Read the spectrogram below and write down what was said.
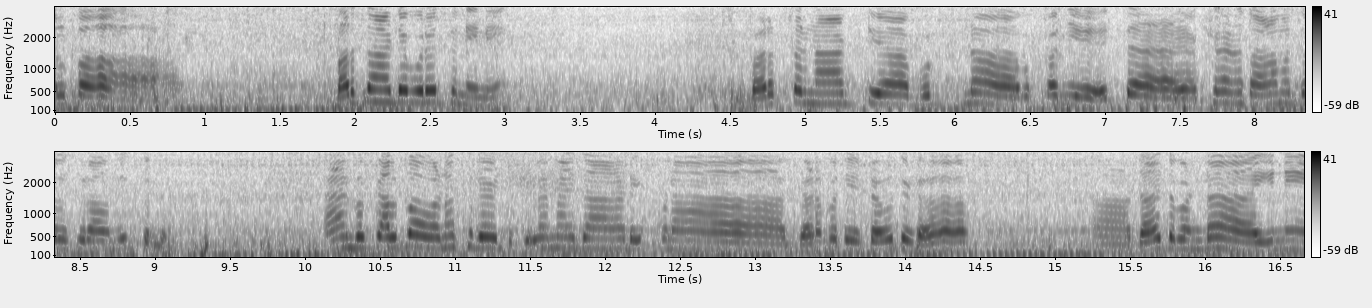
ಅಲ್ಪ ಭರತನಾಟ್ಯ ಬರುತ್ತೆ ನೀನು ಭರತನಾಟ್ಯ ಬುಡ್ನ ಬುಕ್ಕಂಜಿ ಎತ್ತ, ಯಕ್ಷಗಾನ, ತಾಳಮದ್ದಲ ಸುರ ಒಂದಿತ್ತು ಆ್ಯಂಡ್ ಬುಕ್ ಅಲ್ಪ ಒಣಸು ರೇಟ್ ಇಪ್ಪನ ಗಣಪತಿ ಚೌತಿಡು ದಾಯ್ತ ಬಂಡ, ಇನ್ನಿ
